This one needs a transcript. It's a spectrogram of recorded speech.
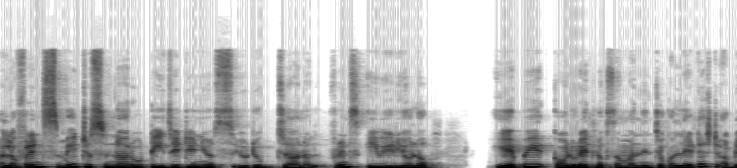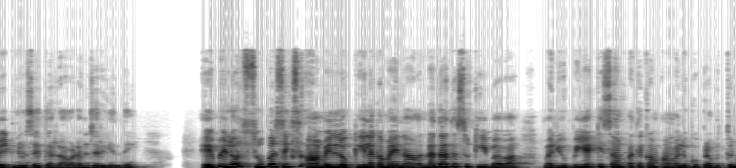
హలో ఫ్రెండ్స్ మీరు చూస్తున్నారు TGT news YouTube channel. Friends ఈ వీడియోలో ఏపీ కౌలు రైతులకు సంబంధించి ఒక లేటెస్ట్ అప్డేట్ న్యూస్ అయితే రావడం జరిగింది. ఏపీలో సూపర్ సిక్స్ హామీల్లో కీలకమైన అన్నదాత సుఖీభవ మరియు పిఎం కిసాన్ పథకం అమలుకు ప్రభుత్వం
